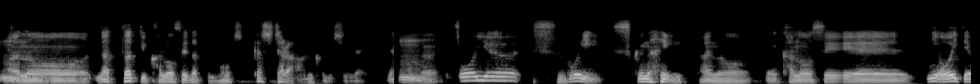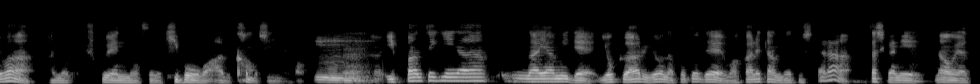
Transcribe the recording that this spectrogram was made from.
うん、あのーなったっていう可能性だってもしかしたらあるかもしれない。ううんん、そういうすごい少ない、あの、可能性においては、あの、復縁のその希望はあるかもしれない。うん。一般的な悩みでよくあるようなことで別れたんだとしたら、確かに、直哉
